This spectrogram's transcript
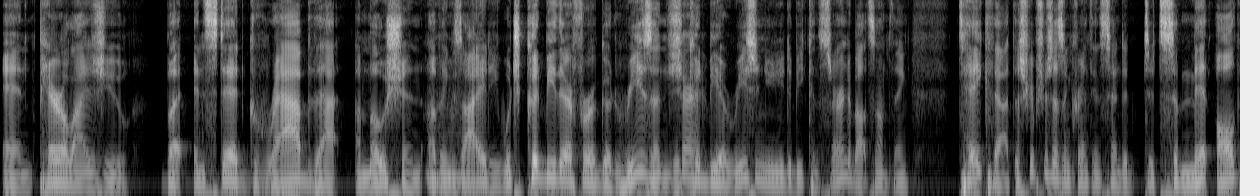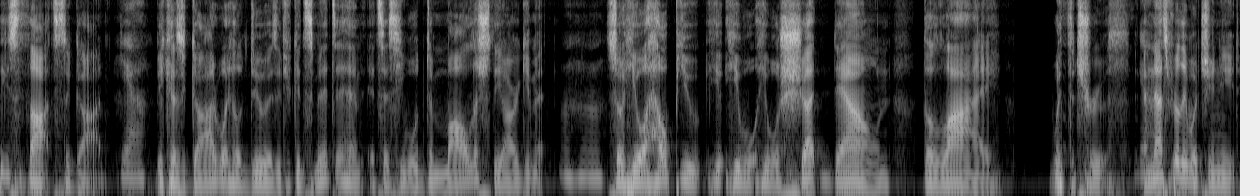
and paralyze you, but instead grab that emotion of anxiety, which could be there for a good reason. Mm-hmm. Sure. It could be a reason you need to be concerned about something. Take that. The scripture says in Corinthians 10 to, to submit all these thoughts to God yeah, because God, what He'll do is if you can submit it to Him, it says He will demolish the argument. mm-hmm. So He will help you. He, he will He will shut down the lie with the truth, Yeah. and that's really what you need.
